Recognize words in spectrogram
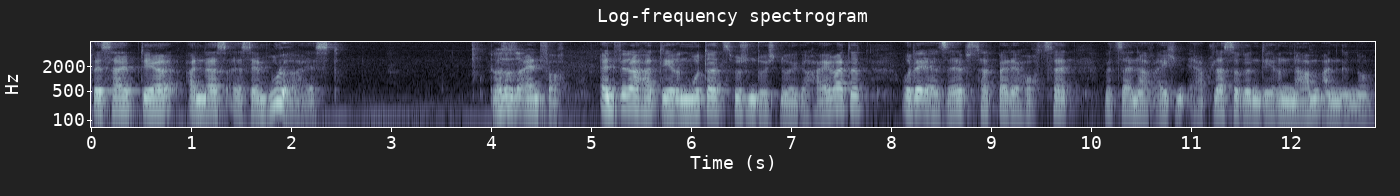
weshalb der anders als sein Bruder heißt. Das ist einfach. Entweder hat deren Mutter zwischendurch neu geheiratet oder er selbst hat bei der Hochzeit mit seiner reichen Erblasserin deren Namen angenommen.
